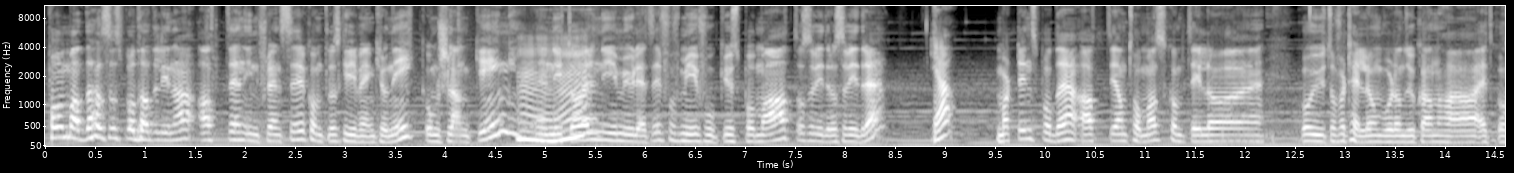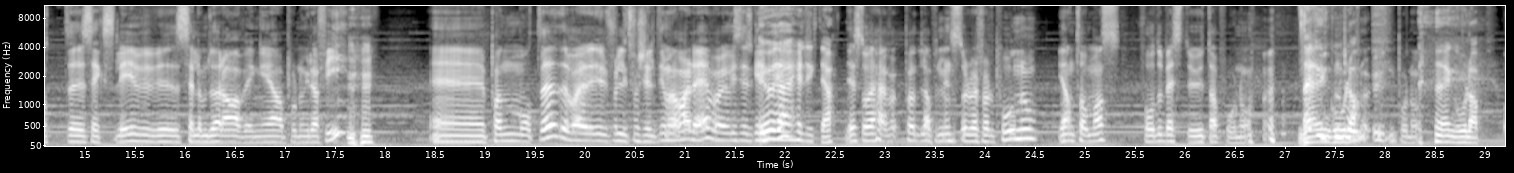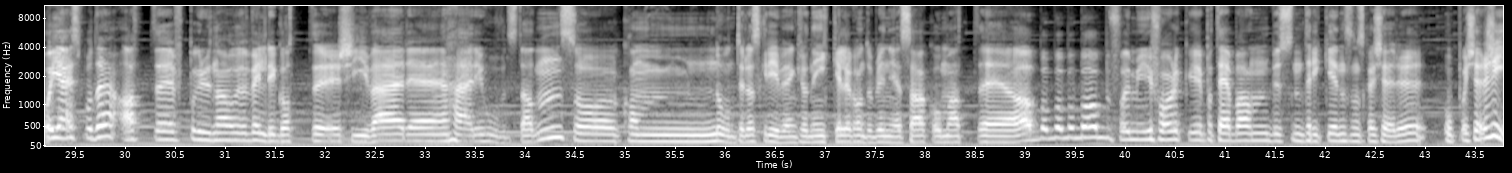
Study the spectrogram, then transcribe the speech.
På mandag så spådde Adelina at en influenser kom til å skrive en kronikk om slanking. Mhm. Nytt år, nye muligheter, for mye fokus på mat osv. osv. Ja, Martin spådde at Jan Thomas kom til å eh, gå ut og fortelle om hvordan du kan ha et godt eh, sexliv eh, selv om du er avhengig av pornografi. Mhm. Eh, på en måte. Det var for litt forskjellige ting. Hva var det? Var det hvis jeg husker Jo, det er helt riktig, ja. Det står her På lappen min står det i hvert fall porno. Jan Thomas, få det beste ut av porno. Det er en god god porno, lapp. uten porno. Det er en god lapp. Og jeg spådde at eh, pga. veldig godt eh, skivær eh, her i hovedstaden, så kom noen til å skrive en kronikk eller kom til å bli en nyhetssak om at eh, bob, bob, bob, bob, for mye folk på T-banen, bussen, trikken som skal kjøre opp og kjøre ski.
